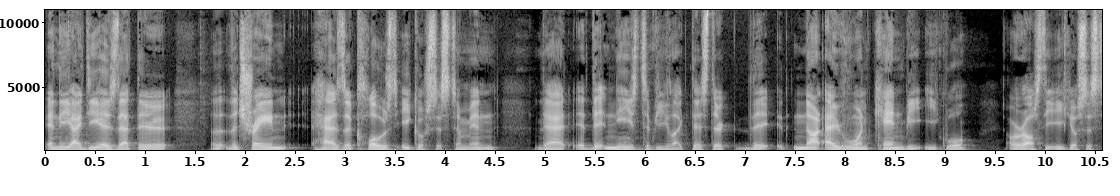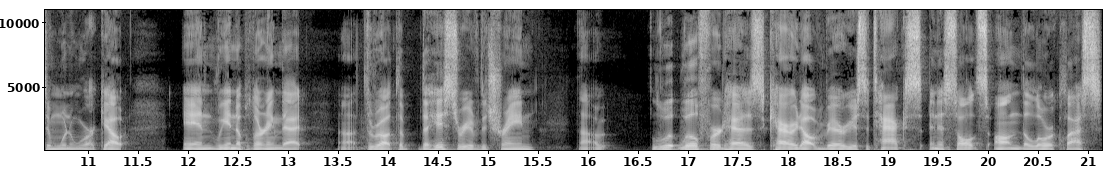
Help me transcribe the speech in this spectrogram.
And the idea is that the uh, the train has a closed ecosystem in that it, it needs to be like this. There, they, not everyone can be equal, or else the ecosystem wouldn't work out. And we end up learning that uh, throughout the, the history of the train, uh, Wilford has carried out various attacks and assaults on the lower class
